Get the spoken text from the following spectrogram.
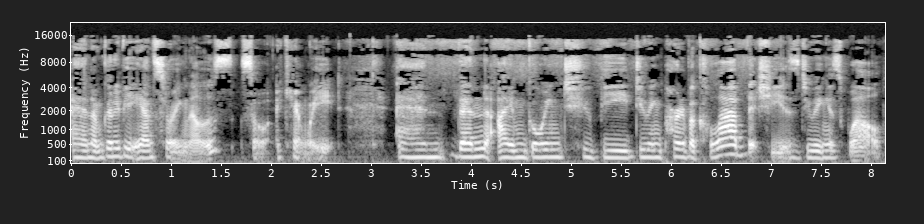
and I'm going to be answering those. So I can't wait. And then I'm going to be doing part of a collab that she is doing as well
